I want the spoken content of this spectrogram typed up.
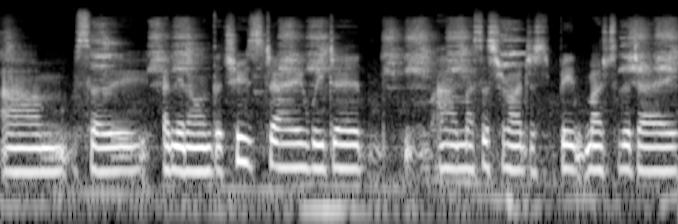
Um, so, and then on the Tuesday, we did, um, my sister and I just spent most of the day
